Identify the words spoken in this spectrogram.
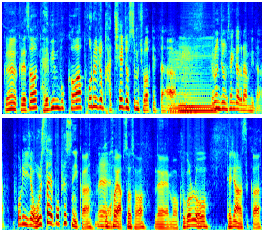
그래- 그래서 데빈 부커와 폴을 좀 같이 해줬으면 좋았겠다 음. 이런 좀 생각을 합니다. 폴이 이제 올스타에 뽑혔으니까 네. 부커에 앞서서 네, 뭐 그걸로 되지 않았을까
